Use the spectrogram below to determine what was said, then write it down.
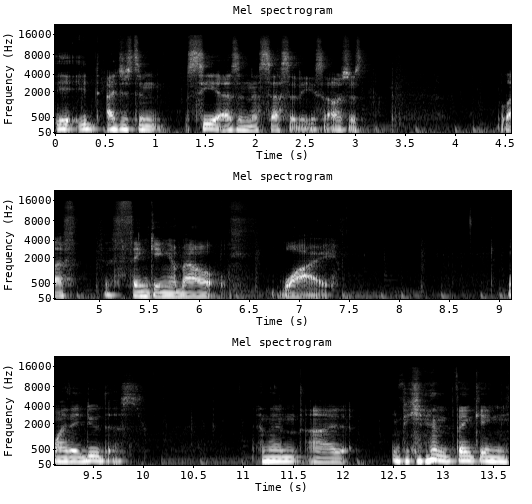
it, I just didn't see it as a necessity. So I was just left thinking about why why they do this. And then I began thinking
